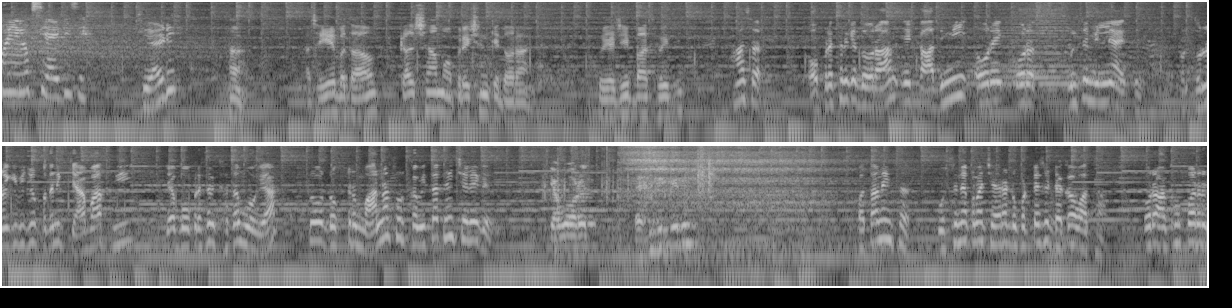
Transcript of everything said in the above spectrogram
और ये लोग सीआईडी से। सीआईडी हाँ। अच्छा ये बताओ कल शाम ऑपरेशन के दौरान कोई अजीब बात हुई थी? हाँ सर। ऑपरेशन के दौरान एक आदमी और एक औरत उनसे मिलने आए थे। और दोनों के बीच में पता नहीं क्या बात हुई। जब ऑपरेशन खत्म हो गया तो डॉक्टर मानस और कविता कहीं चले गए। क्या वो औरत ऐसी पता नहीं सर। उसने अपना चेहरा दुपट्टे से ढका हुआ था और आँखों पर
